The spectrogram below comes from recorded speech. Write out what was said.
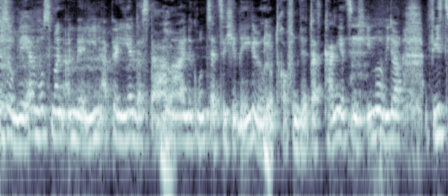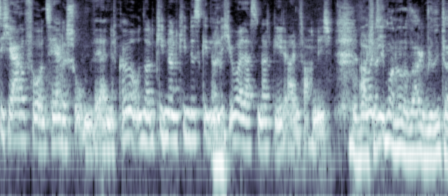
umso mehr muss man an Berlin appellieren, dass da ja. mal eine grundsätzliche Regelung ja. getroffen wird. Das kann jetzt nicht immer wieder 40 Jahre vor uns hergeschoben werden. Das können wir unseren Kindern und Kindeskindern ja. nicht überlassen. Das geht einfach nicht. Wobei Aber ich ja immer nur sage, wir sind ja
